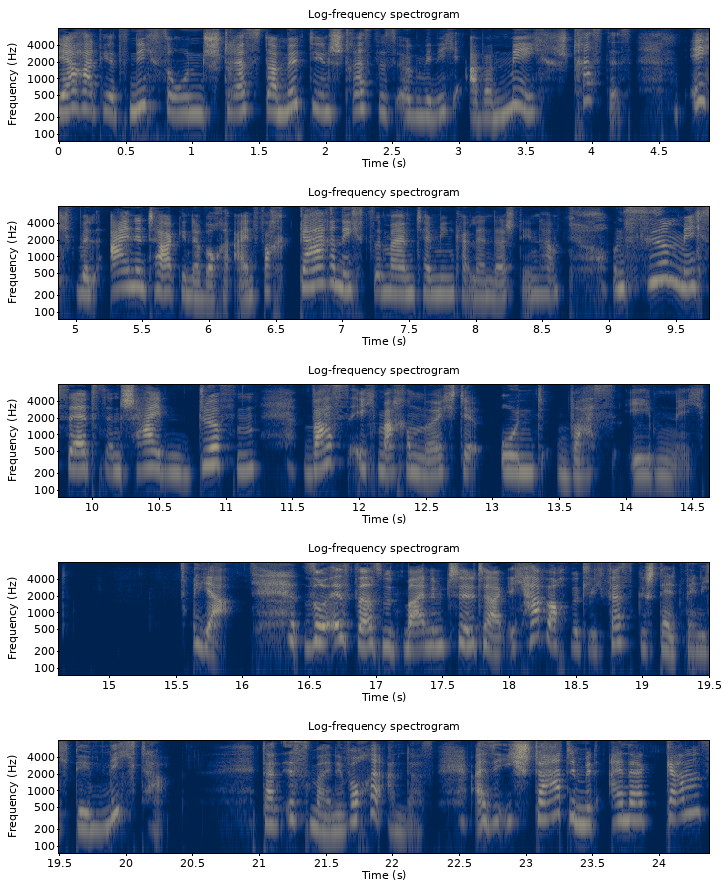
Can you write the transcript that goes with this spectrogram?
der hat jetzt nicht so einen Stress damit, den stresst es irgendwie nicht, aber mich stresst es. Ich will einen Tag in der Woche einfach gar nichts in meinem Terminkalender stehen haben und für mich selbst entscheiden dürfen, was ich machen möchte und was eben nicht. Ja, so ist das mit meinem Chilltag. Ich habe auch wirklich festgestellt, wenn ich den nicht habe, dann ist meine Woche anders. Also ich starte mit einer ganz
